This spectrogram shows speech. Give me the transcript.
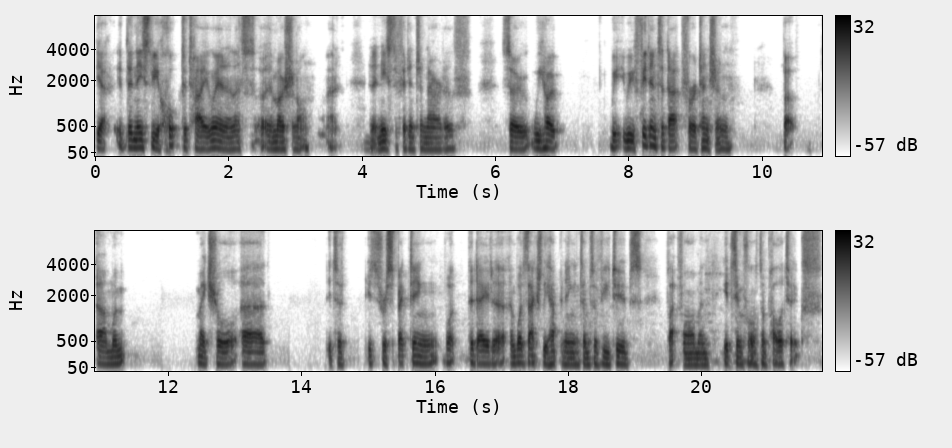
yeah it, there needs to be a hook to tie you in and that's emotional and it needs to fit into narrative so we hope we, we fit into that for attention but um, we make sure uh, it's a it's respecting what the data and what's actually happening in terms of YouTube's platform and its influence on politics.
